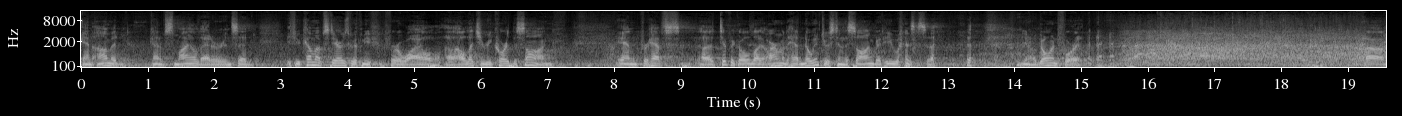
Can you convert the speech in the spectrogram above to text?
And Ahmet kind of smiled at her and said, If you come upstairs with me for a while, uh, I'll let you record the song. And perhaps uh, typical, uh, Ahmet had no interest in the song, but he was, uh, you know, going for it. Um,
